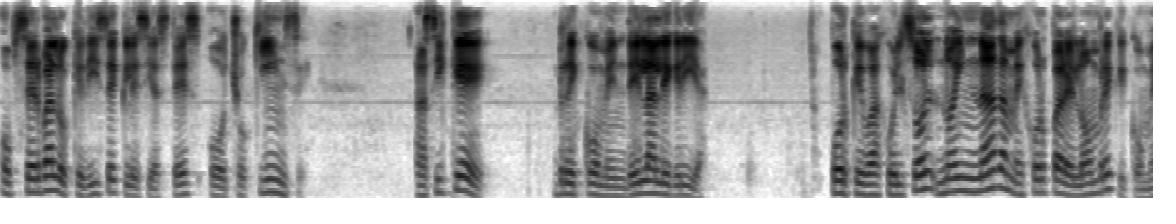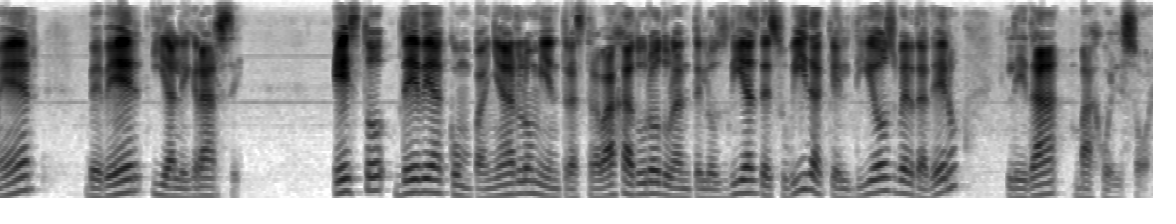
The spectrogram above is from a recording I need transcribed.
observa lo que dice Eclesiastés 8:15. Así que recomendé la alegría, porque bajo el sol no hay nada mejor para el hombre que comer, beber y alegrarse. Esto debe acompañarlo mientras trabaja duro durante los días de su vida que el Dios verdadero le da bajo el sol.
